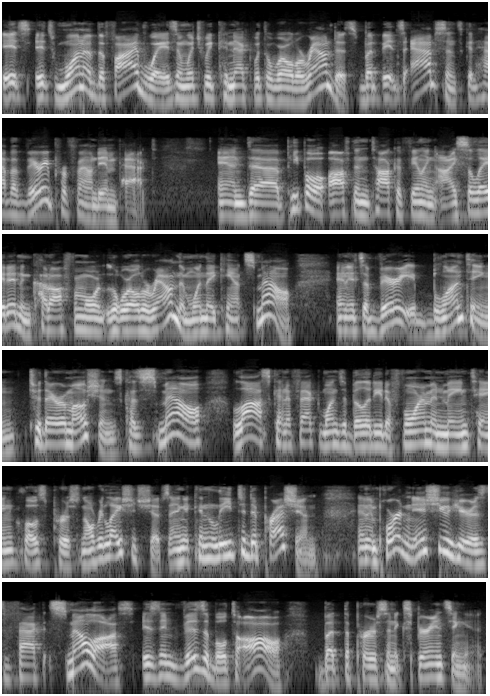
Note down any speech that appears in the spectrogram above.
it's it's one of the five ways in which we connect with the world around us. But its absence can have a very profound impact. And uh, people often talk of feeling isolated and cut off from the world around them when they can't smell. And it's a very blunting to their emotions because smell loss can affect one's ability to form and maintain close personal relationships. And it can lead to depression. An important issue here is the fact that smell loss is invisible to all but the person experiencing it.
